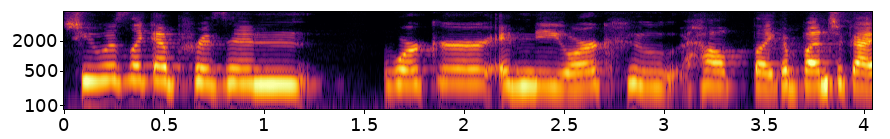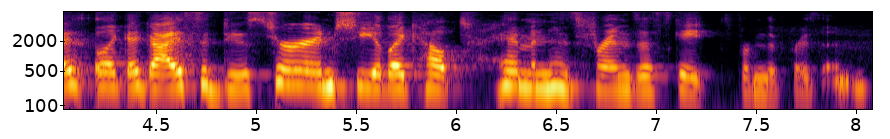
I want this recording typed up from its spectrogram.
She was like a prison worker in New York who helped like a bunch of guys like a guy seduced her and she like helped him and his friends escape from the prison.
